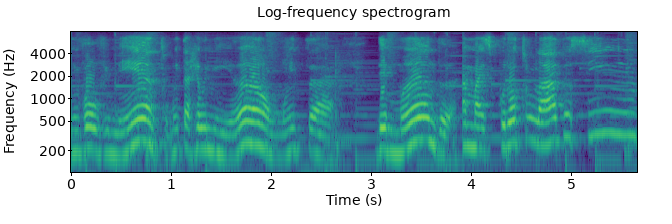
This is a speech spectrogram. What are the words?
envolvimento, muita reunião, muita demanda, mas por outro lado, assim,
